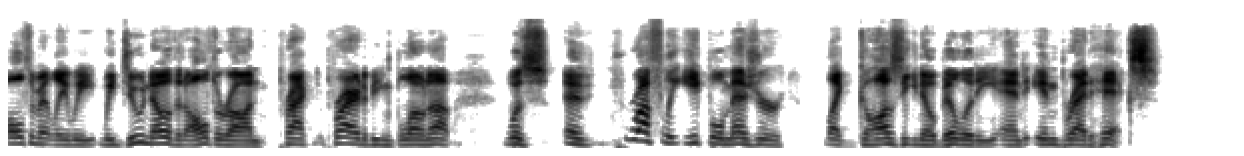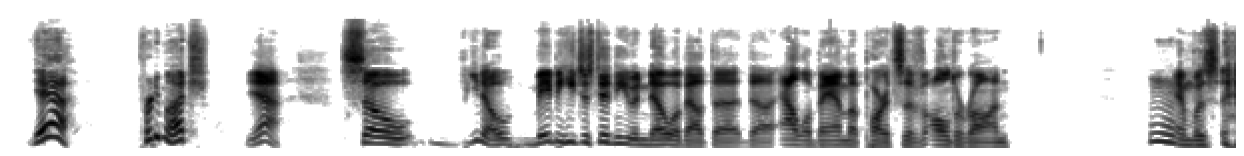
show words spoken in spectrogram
ultimately, we, we do know that Alderaan, prior to being blown up, was a roughly equal measure like gauzy nobility and inbred hicks. Yeah, pretty much. Yeah. So, you know, maybe he just didn't even know about the, the Alabama parts of Alderaan Hmm. and was.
